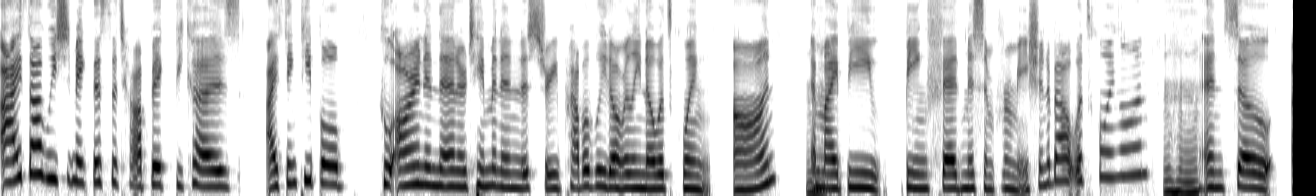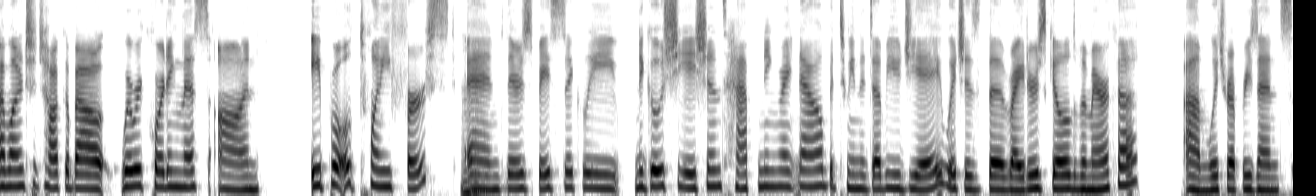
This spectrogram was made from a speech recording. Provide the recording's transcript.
I thought we should make this the topic because I think people who aren't in the entertainment industry probably don't really know what's going on and Mhm. might be being fed misinformation about what's going on. Mm-hmm. And so I wanted to talk about we're recording this on April 21st, Mhm. and there's basically negotiations happening right now between the WGA, which is the Writers Guild of America, um, which represents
